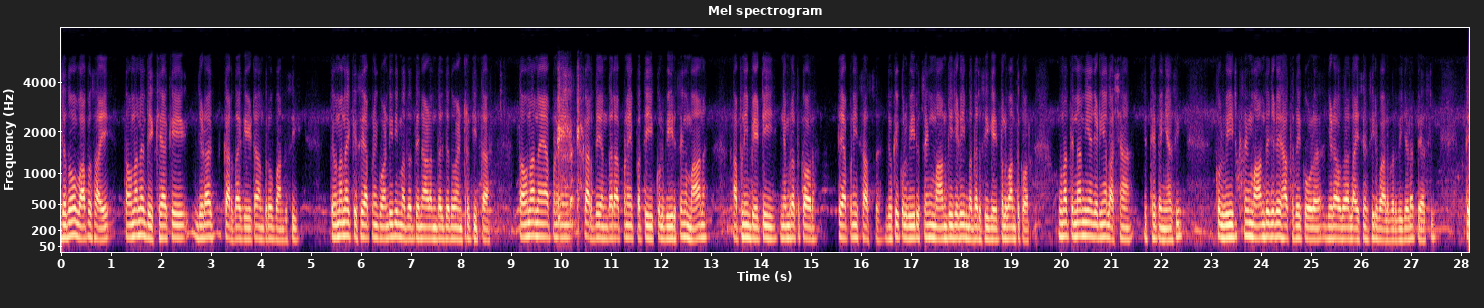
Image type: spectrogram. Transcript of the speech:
ਜਦੋਂ ਵਾਪਸ ਆਏ ਤਾਂ ਉਹਨਾਂ ਨੇ ਦੇਖਿਆ ਕਿ ਜਿਹੜਾ ਘਰ ਦਾ ਗੇਟ ਆ ਅੰਦਰੋਂ ਬੰਦ ਸੀ ਤੇ ਉਹਨਾਂ ਨੇ ਕਿਸੇ ਆਪਣੇ ਗੁਆਂਢੀ ਦੀ ਮਦਦ ਦੇ ਨਾਲ ਅੰਦਰ ਜਦੋਂ ਐਂਟਰ ਕੀਤਾ ਤਾਂ ਉਹਨਾਂ ਨੇ ਆਪਣੇ ਘਰ ਦੇ ਅੰਦਰ ਆਪਣੇ ਪਤੀ ਕੁਲਵੀਰ ਸਿੰਘ ਮਾਨ, ਆਪਣੀ ਬੇਟੀ ਨਿਮਰਤ ਕੌਰ ਤੇ ਆਪਣੀ ਸੱਸ, ਜੋ ਕਿ ਕੁਲਵੀਰ ਸਿੰਘ ਮਾਨ ਦੀ ਜਿਹੜੀ ਮਦਰ ਸੀਗੇ ਬਲਵੰਤ ਕੌਰ, ਉਹਨਾਂ ਤਿੰਨਾਂ ਦੀਆਂ ਜਿਹੜੀਆਂ ਲਾਸ਼ਾਂ ਇੱਥੇ ਪਈਆਂ ਸੀ। ਕੁਲਵੀਰ ਸਿੰਘ ਮਾਨ ਦੇ ਜਿਹੜੇ ਹੱਥ ਦੇ ਕੋਲ ਜਿਹੜਾ ਉਹਦਾ ਲਾਇਸੈਂਸੀ ਰਿਵਾਲਵਰ ਵੀ ਜਿਹੜਾ ਪਿਆ ਸੀ। ਤੇ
